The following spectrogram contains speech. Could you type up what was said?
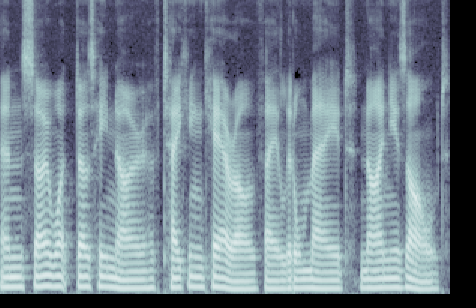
And so, what does he know of taking care of a little maid nine years old?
